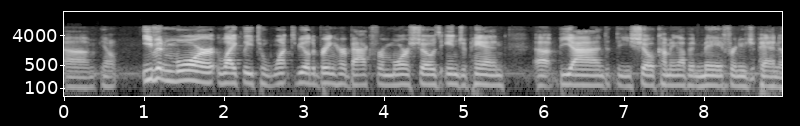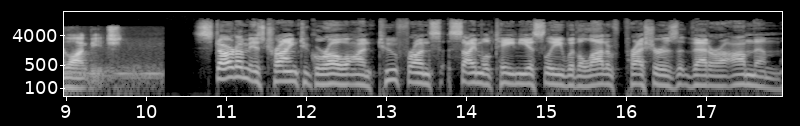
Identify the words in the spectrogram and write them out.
um, you know, even more likely to want to be able to bring her back for more shows in Japan uh, beyond the show coming up in May for New Japan in Long Beach. Stardom is trying to grow on two fronts simultaneously with a lot of pressures that are on them.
